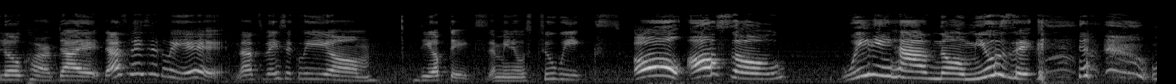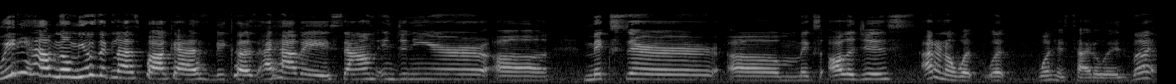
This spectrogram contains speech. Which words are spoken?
low carb diet. That's basically it. That's basically um, the updates. I mean, it was two weeks. Oh, also, we didn't have no music. we didn't have no music last podcast because I have a sound engineer. Uh, mixer, um, mixologist. I don't know what, what, what his title is, but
